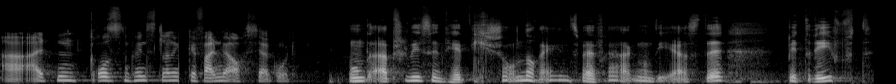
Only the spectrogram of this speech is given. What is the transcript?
äh, alten großen Künstlern gefallen mir auch sehr gut. Und abschließend hätte ich schon noch ein, zwei Fragen. Und die erste betrifft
